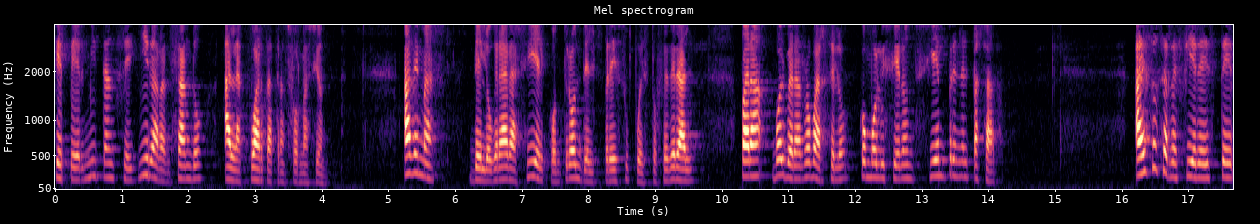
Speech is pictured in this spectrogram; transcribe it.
que permitan seguir avanzando a la cuarta transformación. Además de lograr así el control del presupuesto federal, para volver a robárselo como lo hicieron siempre en el pasado. A eso se refiere este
